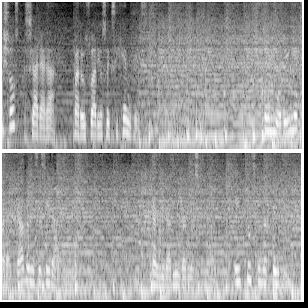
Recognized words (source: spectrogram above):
Cuchillos Yarará para usuarios exigentes. Un modelo para cada necesidad. Calidad internacional. Hechos en Argentina.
